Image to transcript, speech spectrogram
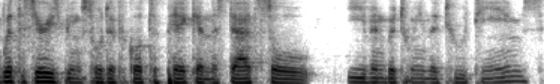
with the series being so difficult to pick and the stats so even between the two teams,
